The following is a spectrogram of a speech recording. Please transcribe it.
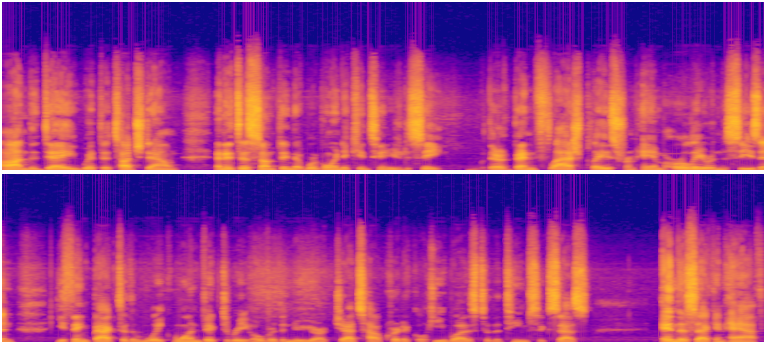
on the day with the touchdown. And it's just something that we're going to continue to see. There have been flash plays from him earlier in the season. You think back to the week one victory over the New York Jets, how critical he was to the team's success in the second half.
